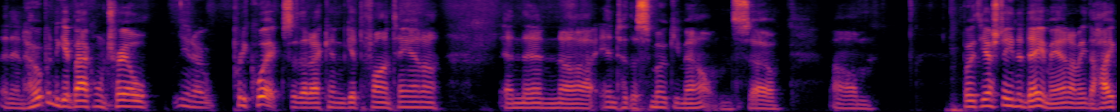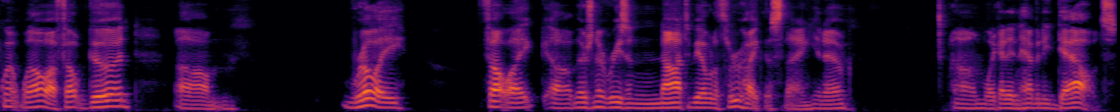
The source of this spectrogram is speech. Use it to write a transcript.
and then hoping to get back on trail, you know, pretty quick so that I can get to Fontana and then uh, into the Smoky Mountains. So, um, both yesterday and today, man, I mean, the hike went well. I felt good. Um, really felt like uh, there's no reason not to be able to through hike this thing, you know? Um, like I didn't have any doubts.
